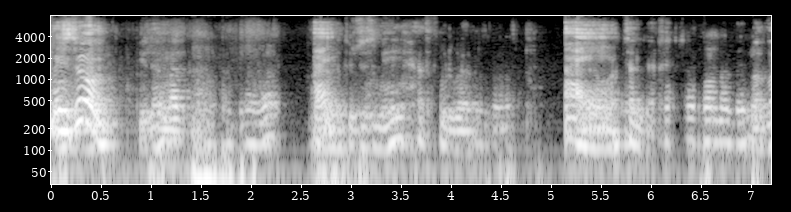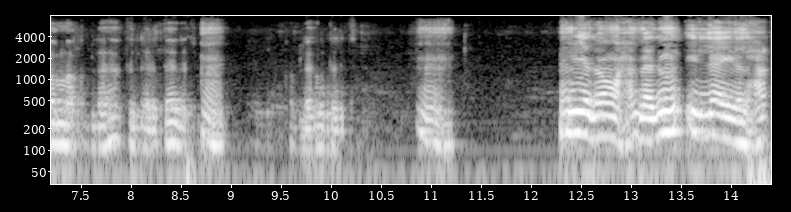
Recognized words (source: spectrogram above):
مجزوم. أي جزمه حذف الواو. أي والضمة قبلها دالة قبله دالة. لم يدعو محمد إلا إلى الحق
